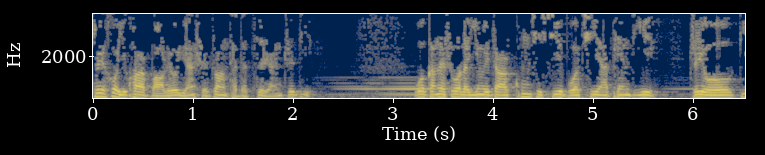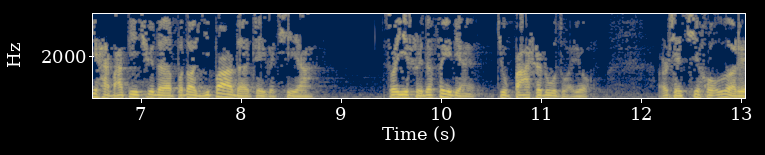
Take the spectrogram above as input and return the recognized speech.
最后一块保留原始状态的自然之地。我刚才说了，因为这儿空气稀薄，气压偏低，只有低海拔地区的不到一半的这个气压，所以水的沸点就八十度左右，而且气候恶劣。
